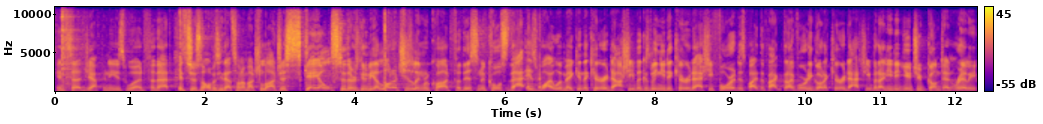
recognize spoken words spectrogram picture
Insert Japanese word for that. It's just obviously that's on a much larger scale, so there's going to be a lot of chiseling required for this, and of course that is why we're making the kiridashi because we need a kiridashi for it, despite the fact that I've already got a kiridashi, but I needed YouTube content, really.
